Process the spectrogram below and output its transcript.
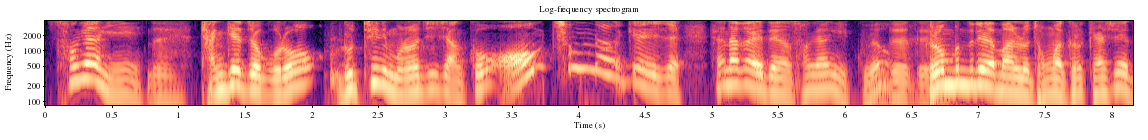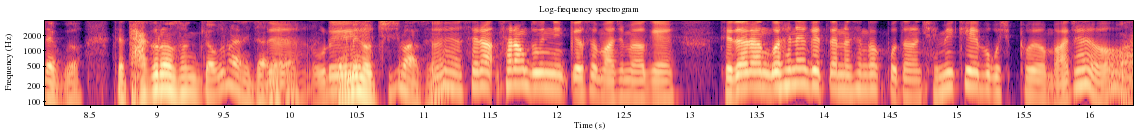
성향이 음. 네. 단계적으로 루틴이 무너지지 않고 엄청나게 이제 해나가야 되는 성향이 있고요. 네, 네. 그런 분들이야말로 정말 그렇게 하셔야 되고요. 근데 다 그런 성격은 아니잖아요. 네, 재미 놓치지 마세요. 네, 사랑, 사랑둥이님께서 마지막에 대단한 거 해내겠다는 생각보다는 재밌게 해보고 싶어요. 맞아요.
